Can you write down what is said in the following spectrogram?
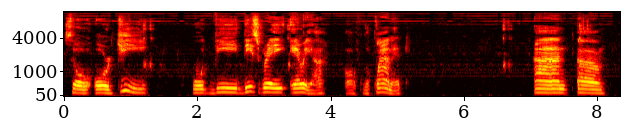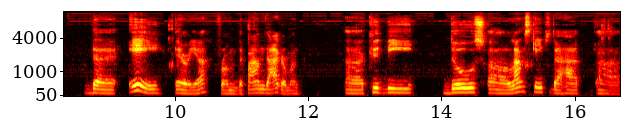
So our G would be this gray area of the planet, and um, the A area from the Venn diagram uh, could be those uh, landscapes that have uh,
